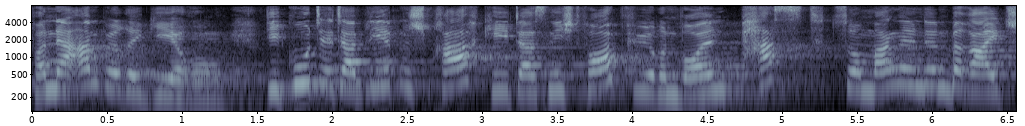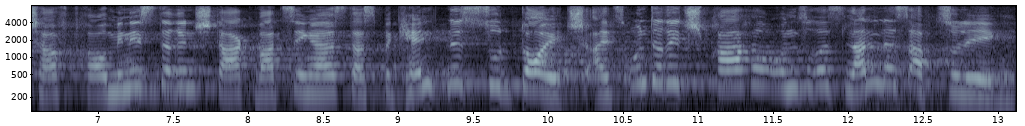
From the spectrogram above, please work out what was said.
von der Ampelregierung die gut etablierten Sprachkitas nicht fortführen wollen, passt zur mangelnden Bereitschaft Frau Ministerin Stark-Watzingers, das Bekenntnis zu Deutsch als Unterrichtssprache unseres Landes abzulegen.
